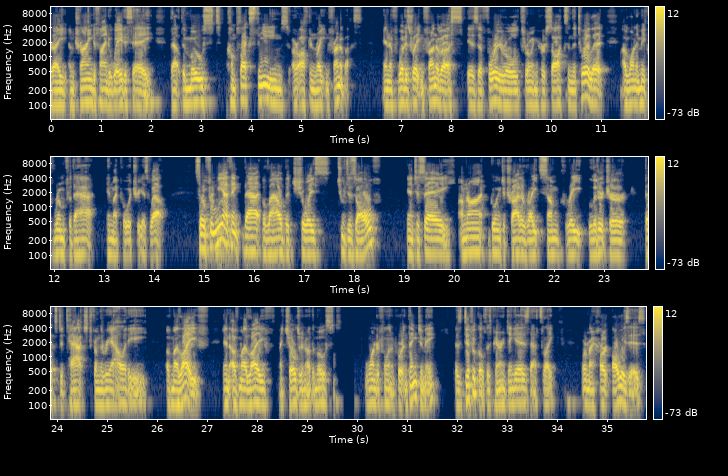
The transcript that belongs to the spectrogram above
right? I'm trying to find a way to say that the most complex themes are often right in front of us. And if what is right in front of us is a four year old throwing her socks in the toilet, I want to make room for that in my poetry as well. So for me, I think that allowed the choice to dissolve and to say, I'm not going to try to write some great literature that's detached from the reality of my life. And of my life, my children are the most wonderful and important thing to me. As difficult as parenting is, that's like where my heart always is.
